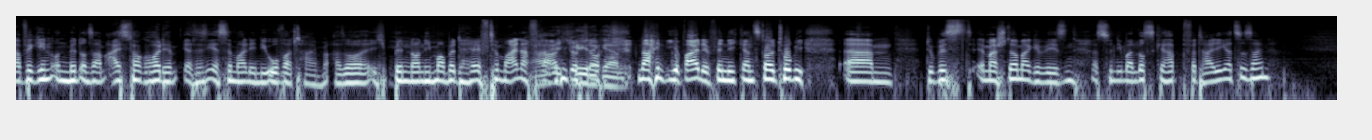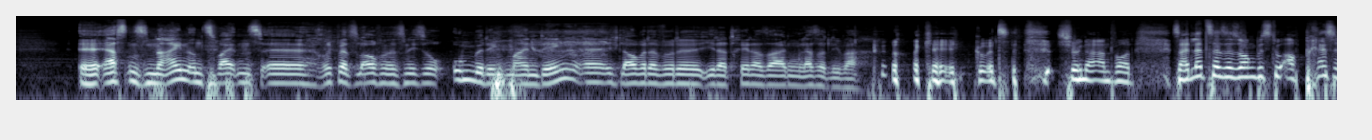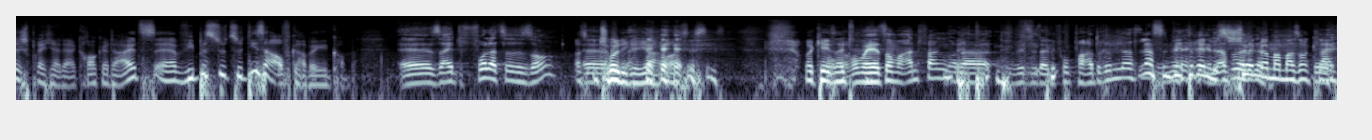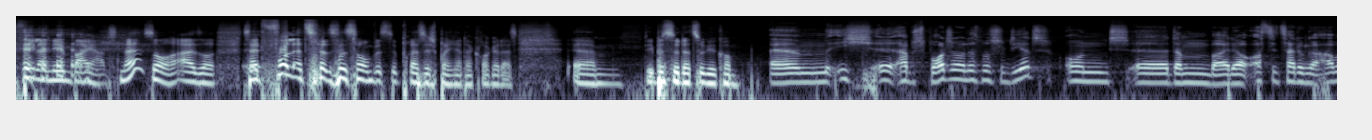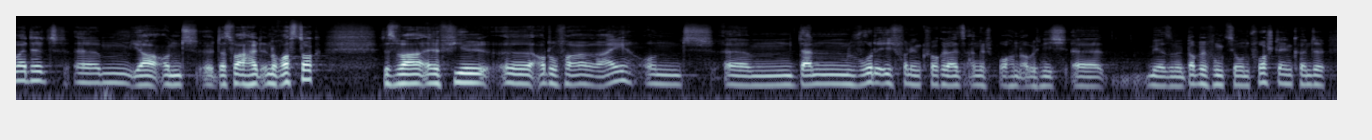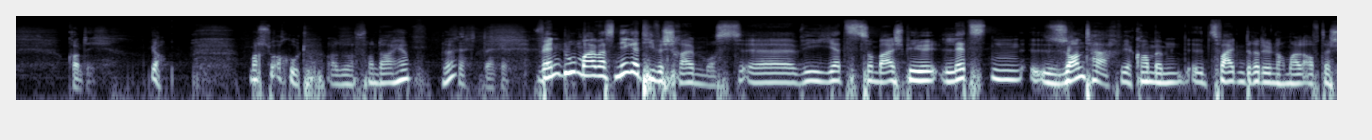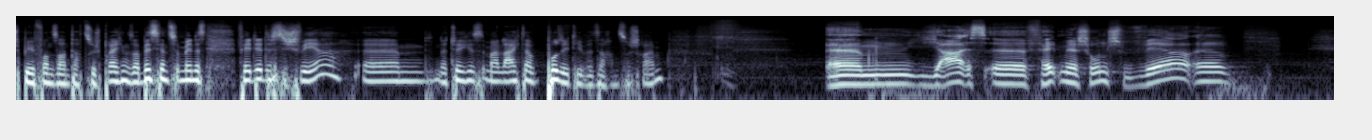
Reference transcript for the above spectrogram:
Ich glaube, wir gehen mit unserem Ice Talk heute das erste Mal in die Overtime. Also ich bin noch nicht mal mit der Hälfte meiner Fragen ja, ich rede gern. Nein, ihr beide finde ich ganz toll. Tobi, ähm, du bist immer Stürmer gewesen. Hast du nie mal Lust gehabt, Verteidiger zu sein? Äh, erstens nein und zweitens äh, rückwärts laufen ist nicht so unbedingt mein Ding. Äh, ich glaube, da würde jeder Trainer sagen, lass es lieber. Okay, gut. Schöne Antwort. Seit letzter Saison bist du auch Pressesprecher der Crocodiles. Äh, wie bist du zu dieser Aufgabe gekommen? Äh, seit vorletzter Saison. Also, entschuldige, ja. Okay, oh, seit Wollen wir jetzt nochmal anfangen oder willst du dein Fauxpas drin lassen? Lassen wir drin. Es ist schön, wenn man mal so einen kleinen Fehler nebenbei hat. Ne? So, also seit vorletzter Saison bist du Pressesprecher der Crocodiles. Ähm, wie bist du dazu gekommen? Ähm, ich äh, habe Sportjournalismus studiert und äh, dann bei der Ostsee-Zeitung gearbeitet. Ähm, ja, und äh, das war halt in Rostock. Das war äh, viel äh, Autofahrerei und ähm, dann wurde ich von den Crocodiles angesprochen, ob ich nicht äh, mir so eine Doppelfunktion vorstellen könnte. Konnte ich. Ja, machst du auch gut. Also von daher. Ne? Danke. Wenn du mal was Negatives schreiben musst, äh, wie jetzt zum Beispiel letzten Sonntag, wir kommen im, im zweiten Drittel nochmal auf das Spiel von Sonntag zu sprechen, so ein bisschen zumindest, fällt dir das schwer? Ähm, natürlich ist es immer leichter, positive Sachen zu schreiben. Ähm, ja, es äh, fällt mir schon schwer. Äh,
